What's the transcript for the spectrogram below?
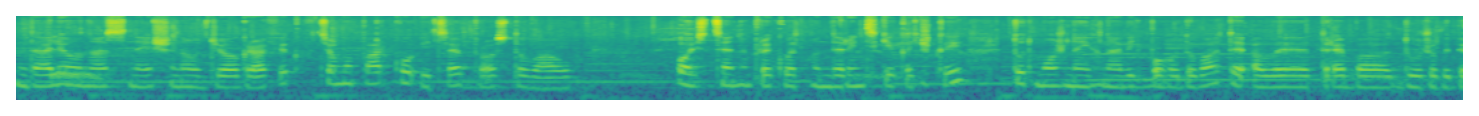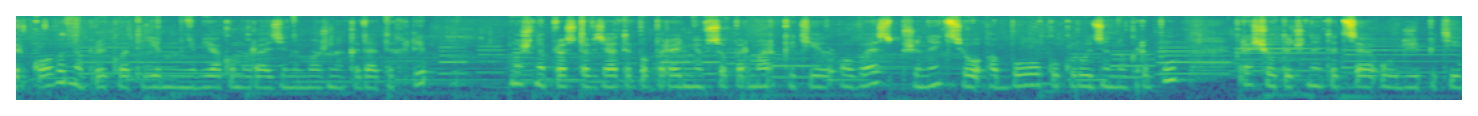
Далі у нас National Geographic в цьому парку, і це просто вау. Ось це, наприклад, мандаринські качки. Тут можна їх навіть погодувати, але треба дуже вибірково. Наприклад, їм ні в якому разі не можна кидати хліб. Можна просто взяти попередньо в супермаркеті овес, пшеницю або кукурудзяну крипу. Краще уточнити це у GPT.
